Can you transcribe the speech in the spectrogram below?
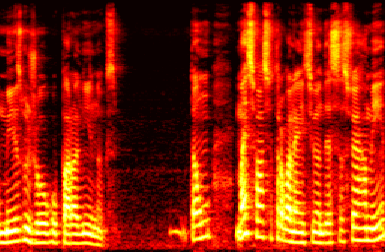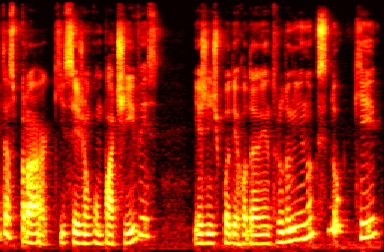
o mesmo jogo para Linux. Então, mais fácil trabalhar em cima dessas ferramentas para que sejam compatíveis e a gente poder rodar dentro do Linux do que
